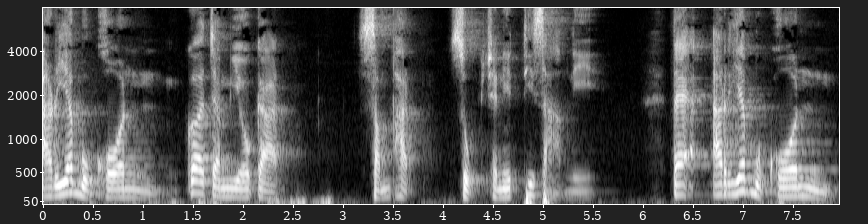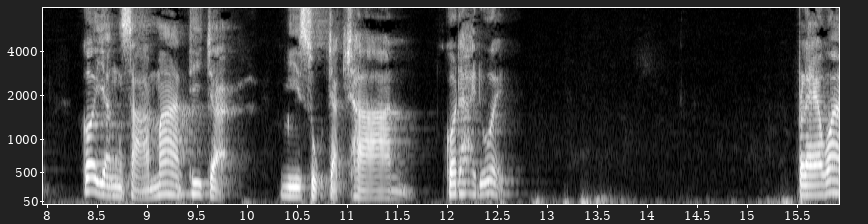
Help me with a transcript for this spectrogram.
อริยบุคคลก็จะมีโอกาสสัมผัสสุขชนิดที่สามนี้ แต่อริยบุคคลก็ยังสามารถที่จะมีสุขจากฌานก็ได้ด้วย แปลว่า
